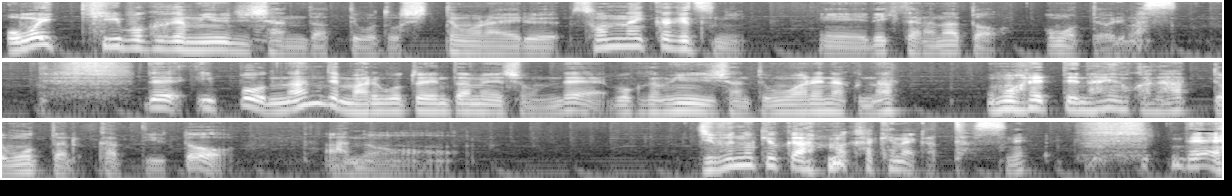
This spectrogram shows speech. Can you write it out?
思いっきり僕がミュージシャンだってことを知ってもらえるそんな1ヶ月に、えーできたらなと思っております。で一方なんで丸ごとエンタメーションで僕がミュージシャンって思われなくな思われてないのかなって思ったかっていうとあのー自分の曲あんま書けなかったですね。で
